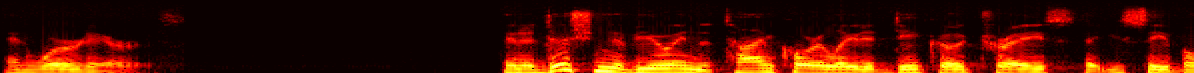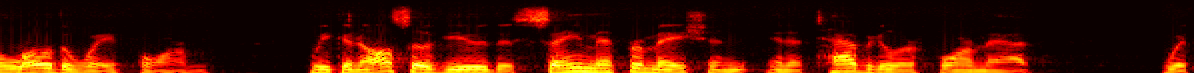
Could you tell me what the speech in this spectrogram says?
and word errors. In addition to viewing the time-correlated decode trace that you see below the waveform, we can also view the same information in a tabular format with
